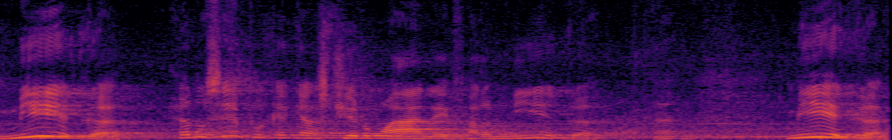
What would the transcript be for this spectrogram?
Miga, eu não sei por que elas tiram um ar né? e falam: Miga? Miga,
